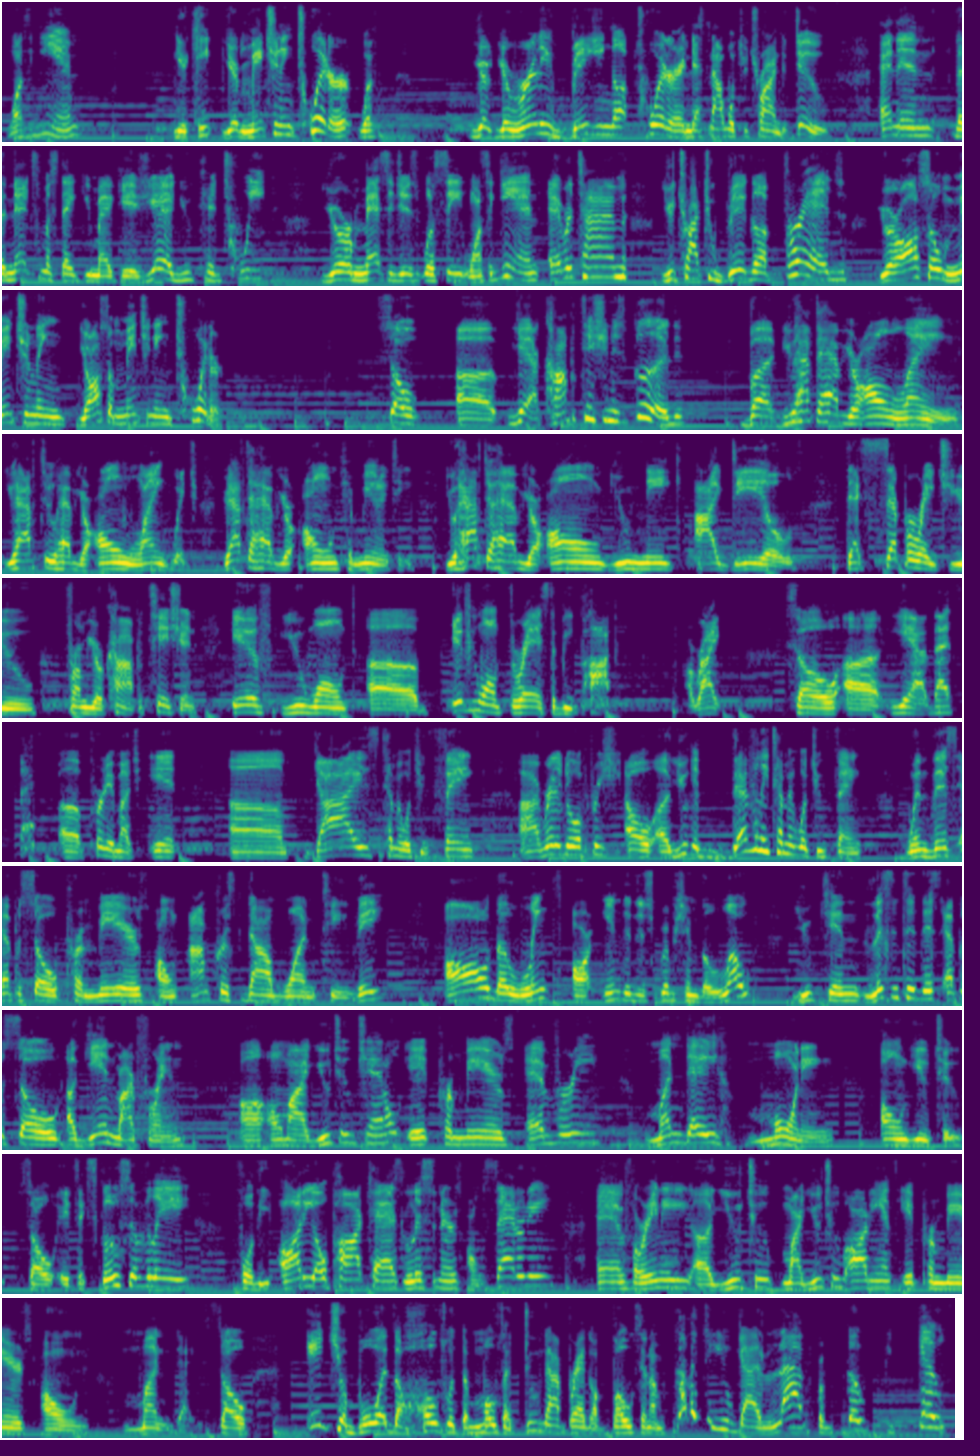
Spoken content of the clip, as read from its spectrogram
Once again, you keep you're mentioning Twitter with, you're you're really bigging up Twitter, and that's not what you're trying to do. And then the next mistake you make is, yeah, you can tweet your messages will see once again every time you try to big up threads you're also mentioning you're also mentioning twitter. So uh yeah competition is good but you have to have your own lane. You have to have your own language. You have to have your own community. You have to have your own unique ideals that separates you from your competition. If you want uh if you want threads to be poppy. All right. So uh yeah, that's that's uh pretty much it. Um guys, tell me what you think. I really do appreciate oh uh, you could definitely tell me what you think when this episode premieres on I'm Christadon One TV. All the links are in the description below. You can listen to this episode again, my friend, uh, on my YouTube channel. It premieres every Monday morning on YouTube. So it's exclusively for the audio podcast listeners on Saturday. And for any uh, YouTube, my YouTube audience, it premieres on Monday. So it's your boy, the host with the most. I do not brag or boast, and I'm coming to you guys live from Coast to Coast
